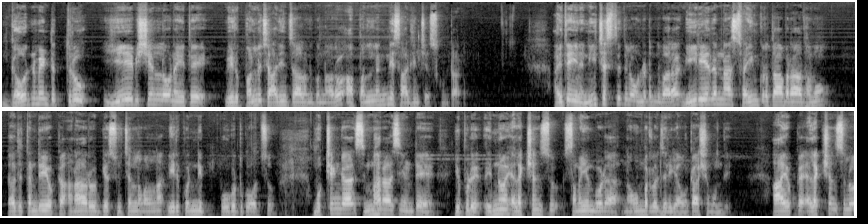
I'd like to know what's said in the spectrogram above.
గవర్నమెంట్ త్రూ ఏ విషయంలోనైతే వీరు పనులు సాధించాలనుకున్నారో ఆ పనులన్నీ సాధించేసుకుంటారు. అయితే ఈయన నీచ స్థితిలో ఉండటం ద్వారా వీరేదన్నా స్వయంకృతాపరాధమో లేకపోతే తండ్రి యొక్క అనారోగ్య సూచనల వలన వీరు కొన్ని పోగొట్టుకోవచ్చు. ముఖ్యంగా సింహరాశి అంటే ఇప్పుడు ఎన్నో ఎలక్షన్స్ సమయం కూడా నవంబర్లో జరిగే అవకాశం ఉంది. ఆ యొక్క ఎలక్షన్స్లో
